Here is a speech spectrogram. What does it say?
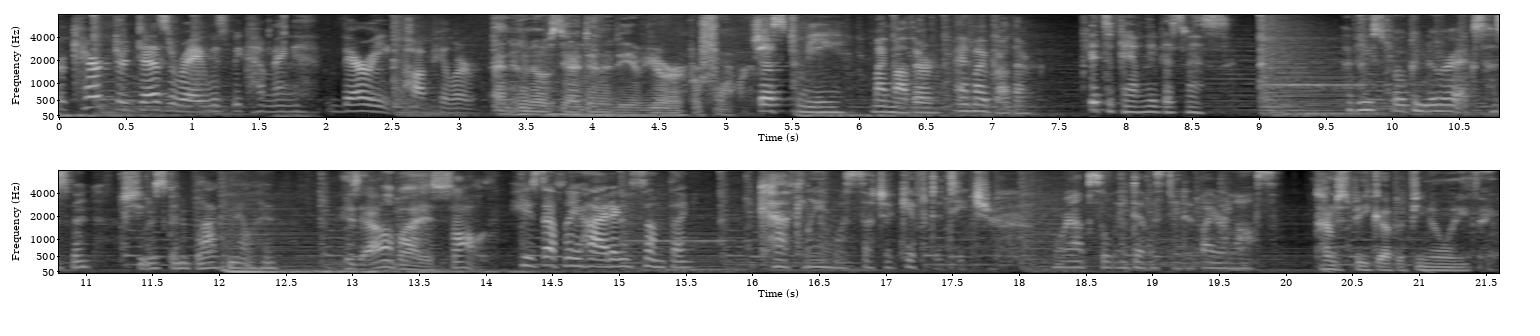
Her character Desiree was becoming very popular. And who knows the identity of your performer? Just me, my mother, and my brother. It's a family business. Have you spoken to her ex-husband? She was going to blackmail him. His alibi is solid. He's definitely hiding something. Kathleen was such a gifted teacher. We're absolutely devastated by her loss. Time to speak up if you know anything.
